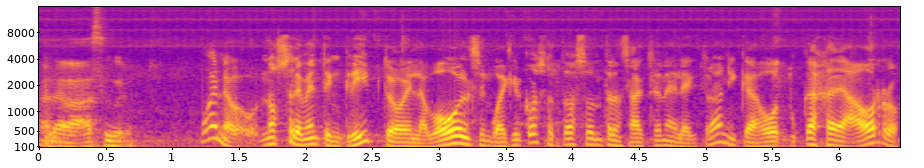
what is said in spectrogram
a la basura. Bueno, no solamente en cripto, en la bolsa, en cualquier cosa, todas son transacciones electrónicas. O tu caja de ahorro.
